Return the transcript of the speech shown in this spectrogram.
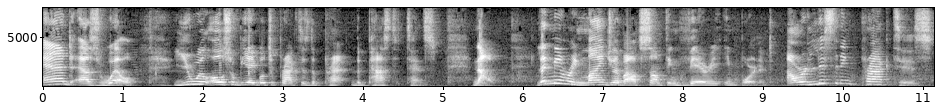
And as well, you will also be able to practice the, pra- the past tense. Now, let me remind you about something very important. Our listening practice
